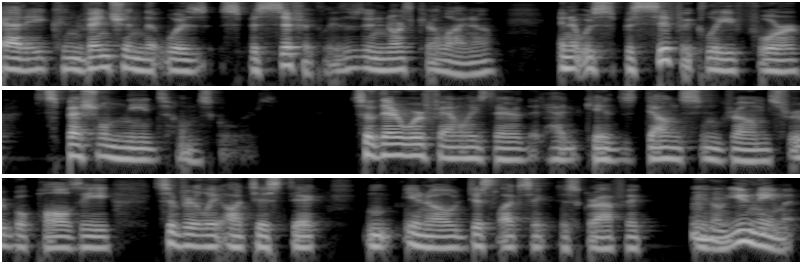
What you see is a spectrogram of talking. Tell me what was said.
at a convention that was specifically this is in North Carolina, and it was specifically for special needs homeschoolers. So there were families there that had kids Down syndrome, cerebral palsy, severely autistic, you know, dyslexic, dysgraphic, you mm-hmm. know, you name it.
